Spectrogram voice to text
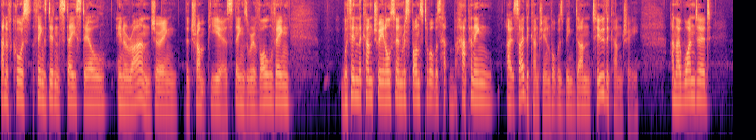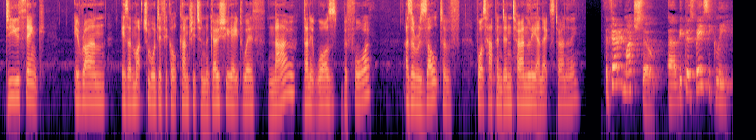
And of course, things didn't stay still in Iran during the Trump years. Things were evolving within the country and also in response to what was ha- happening outside the country and what was being done to the country. And I wondered do you think Iran is a much more difficult country to negotiate with now than it was before as a result of what's happened internally and externally? Very much so, uh, because basically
